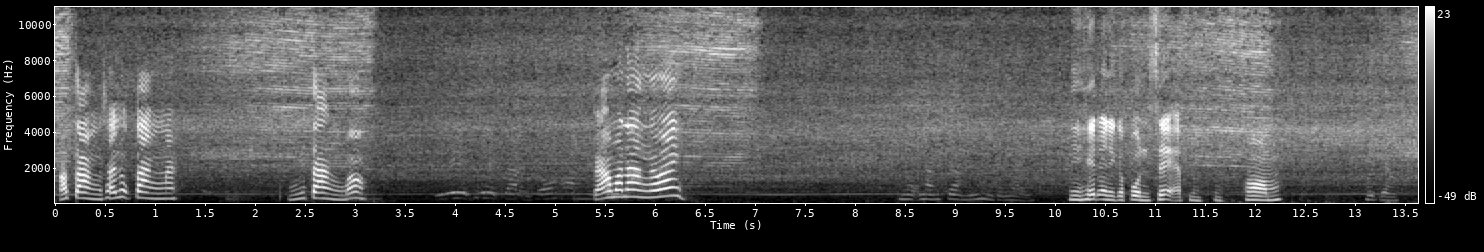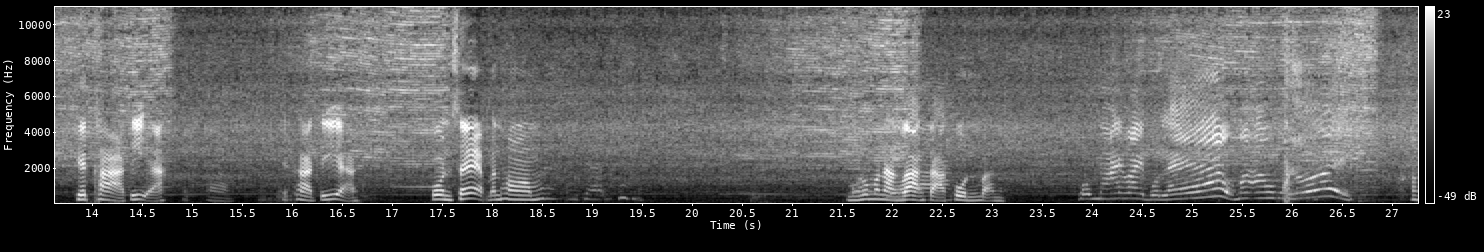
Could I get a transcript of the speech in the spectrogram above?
เอาตังค์ใช้ลูกตังค์นะมีตังค์บ่ ไปเอามานั่งเลยไหมแม่นางจังนี่เห็นจังไหนนี่เฮ็ดอันนี้กระป่นแซ่บนี่นี่หอมเฮ็ดยังเฮ็ดขาตี้อะค่ะเฮ็ดขาตี้อะป่นแซ่บมันหอมมึงก็มานั่งล่างตาคนบ้านผมไม้ไว้หมดแล้ว มาเอาหมดเลยอ่า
